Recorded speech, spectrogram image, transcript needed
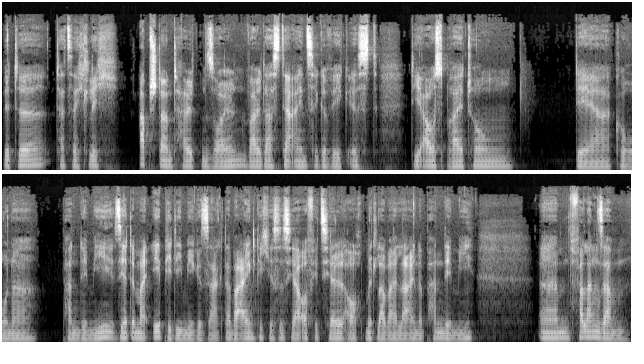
bitte tatsächlich Abstand halten sollen, weil das der einzige Weg ist, die Ausbreitung der Corona-Pandemie. Sie hat immer Epidemie gesagt, aber eigentlich ist es ja offiziell auch mittlerweile eine Pandemie, ähm, verlangsamen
